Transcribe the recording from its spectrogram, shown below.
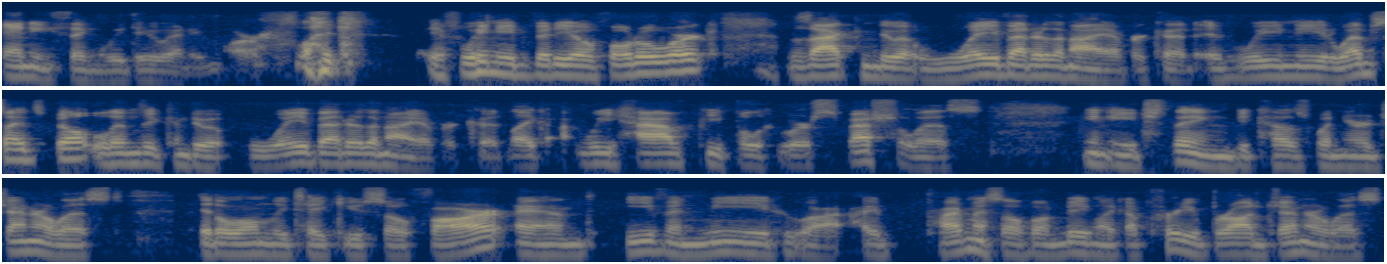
anything we do anymore. like if we need video photo work, Zach can do it way better than I ever could. If we need websites built, Lindsay can do it way better than I ever could. Like we have people who are specialists in each thing because when you're a generalist, it'll only take you so far. And even me, who I, I pride myself on being like a pretty broad generalist,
